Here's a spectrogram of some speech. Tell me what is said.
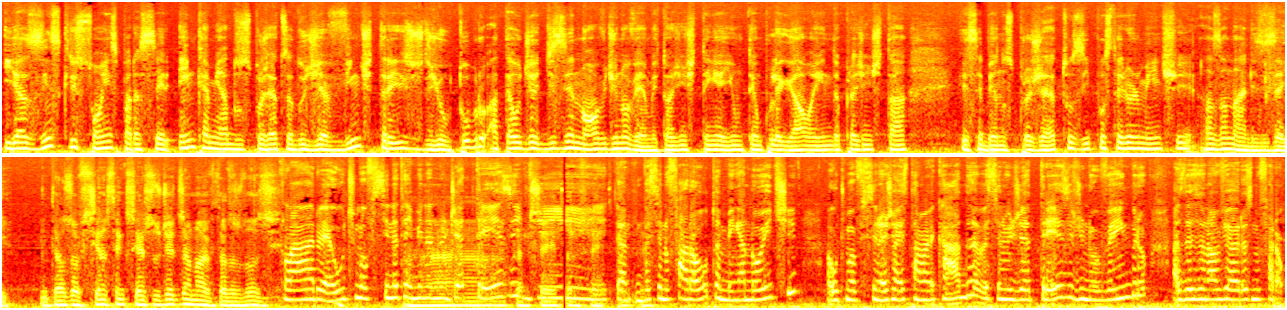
e as inscrições para ser encaminhados os projetos é do dia 23 de outubro até o dia 19 de novembro. Então a gente tem aí um tempo legal ainda para a gente estar tá recebendo os projetos e posteriormente as análises aí. Então as oficinas têm que ser antes do dia 19, todas as 12? Claro, é. A última oficina termina ah, no dia 13 perfeito, de. Perfeito, tá, vai ser no Farol também à noite. A última oficina já está marcada. Vai ser no dia 13 de novembro, às 19 horas no Farol.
